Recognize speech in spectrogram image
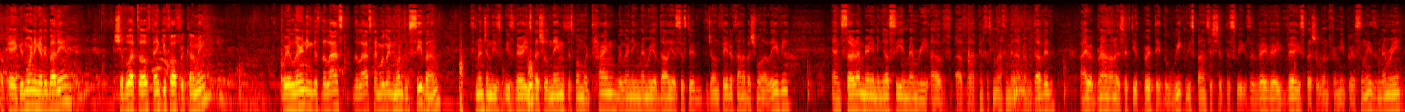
Okay, good morning, everybody. Shavua Tov. Thank you all for coming. We're learning this the last the last time we're learning the month of Sivan. Let's mention these these very special names just one more time. We're learning memory of Dalia's sister Joan Fader, Chana Bashmul Alevi, and Sarah Miriam and Yossi in memory of of uh, Pinchas Menachem ben Avram David. Ira Brown on her 50th birthday, the weekly sponsorship this week. It's a very, very, very special one for me personally. It's a memory.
